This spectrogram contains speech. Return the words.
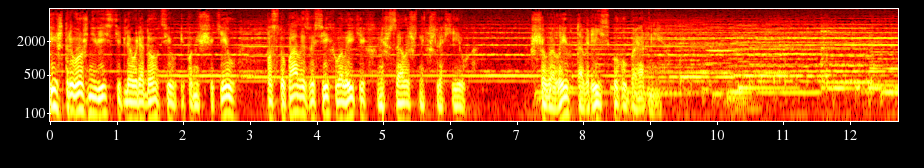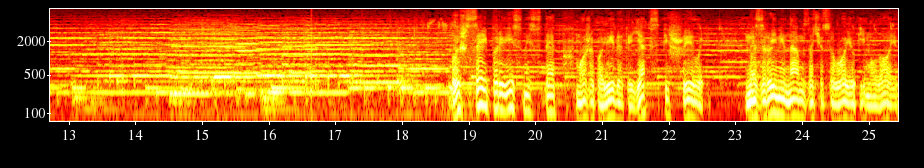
Такі ж тривожні вісті для урядовців і поміщиків поступали з усіх великих міжселищних шляхів, що вели в Таврійську губернію. Лиш цей первісний степ може повідати, як спішили незримі нам за часовою і мулою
